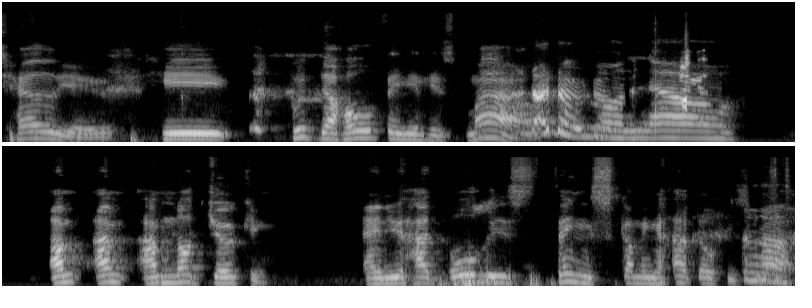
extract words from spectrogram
tell you, he put the whole thing in his mouth. No, no, no. Oh, no. I'm, I'm, I'm not joking and you had all these things coming out of his ah. mouth.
